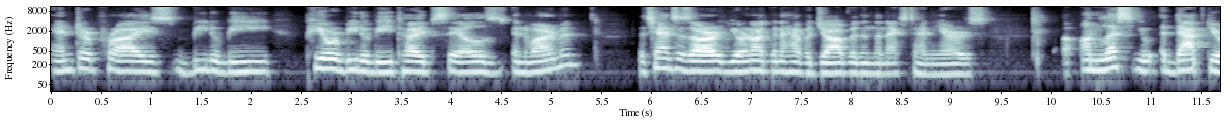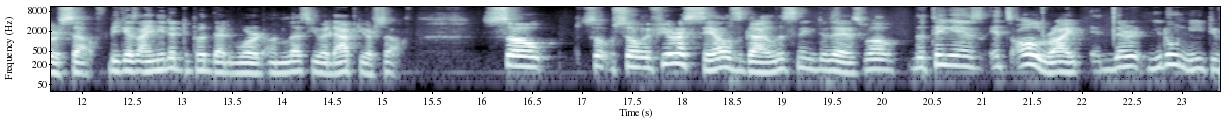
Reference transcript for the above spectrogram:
enterprise b2b pure B2B type sales environment, the chances are you're not going to have a job within the next 10 years uh, unless you adapt yourself because I needed to put that word unless you adapt yourself. So so so if you're a sales guy listening to this, well, the thing is it's all right. There you don't need to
